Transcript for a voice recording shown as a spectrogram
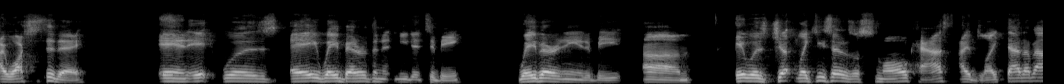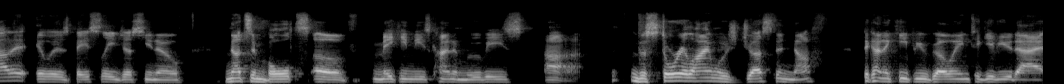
I watched it today. And it was a way better than it needed to be. Way better than it needed to be. Um, it was just like you said, it was a small cast. I'd like that about it. It was basically just, you know, nuts and bolts of making these kind of movies. Uh, the storyline was just enough to kind of keep you going, to give you that.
